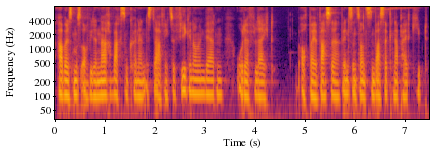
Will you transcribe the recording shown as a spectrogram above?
aber es muss auch wieder nachwachsen können, es darf nicht zu viel genommen werden oder vielleicht auch bei Wasser, wenn es ansonsten Wasserknappheit gibt,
